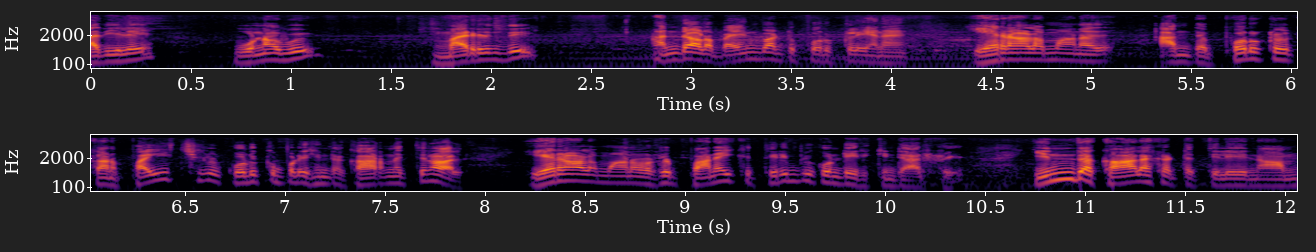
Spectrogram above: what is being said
அதிலே உணவு மருந்து அன்றாட பயன்பாட்டு பொருட்கள் என ஏராளமான அந்த பொருட்களுக்கான பயிற்சிகள் கொடுக்கப்படுகின்ற காரணத்தினால் ஏராளமானவர்கள் பனைக்கு திரும்பி கொண்டிருக்கின்றார்கள். இந்த காலகட்டத்திலே நாம்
